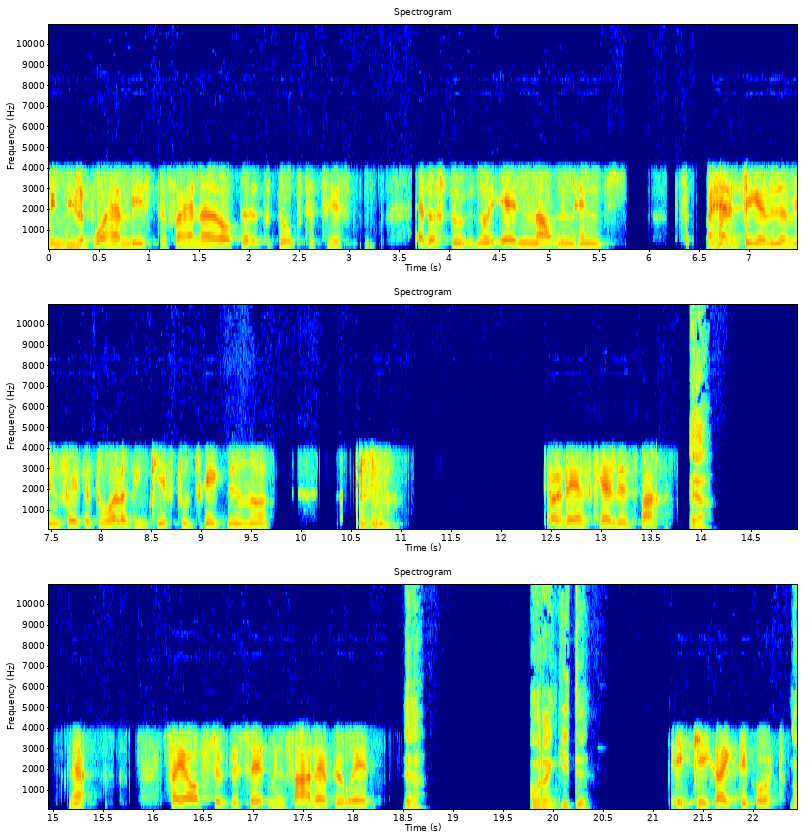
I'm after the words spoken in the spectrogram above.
Min lillebror, han vidste, for han havde opdaget på dåbsattesten, at der stod noget andet navn end hans. Men han fik at vide af mine forældre, du holder din kæft, du skal ikke vide noget. det var deres kærlighedsbarn. Ja. Ja. Så jeg opsøgte selv min far, da jeg blev 18. Ja. Og hvordan gik det? Det gik rigtig godt. Nå,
